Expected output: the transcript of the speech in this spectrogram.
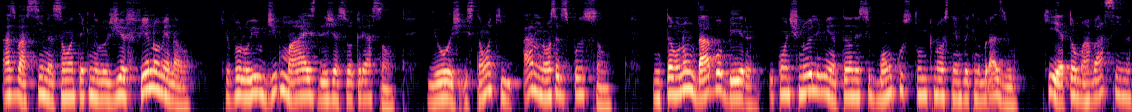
As vacinas são uma tecnologia fenomenal que evoluiu demais desde a sua criação e hoje estão aqui à nossa disposição. Então não dá bobeira e continue alimentando esse bom costume que nós temos aqui no Brasil, que é tomar vacina.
